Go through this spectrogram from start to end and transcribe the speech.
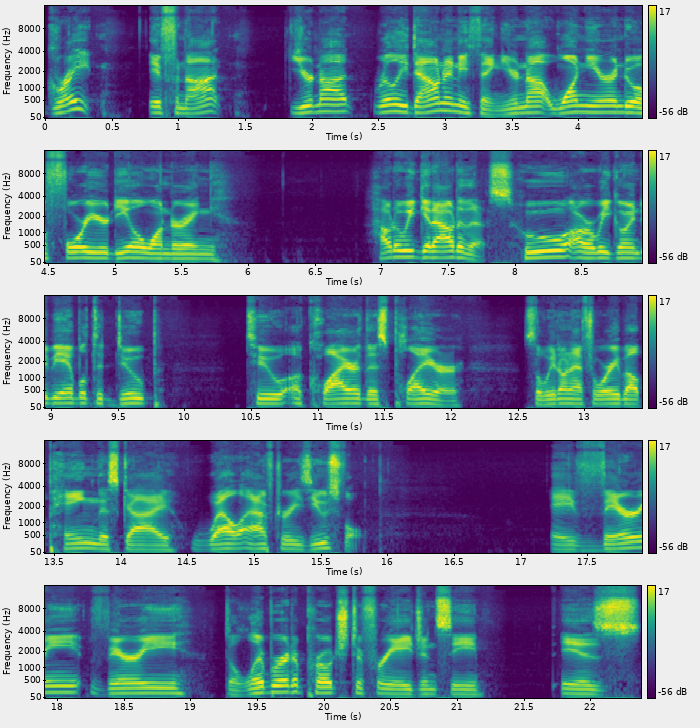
great. If not, you're not really down anything. You're not one year into a four year deal wondering, how do we get out of this? Who are we going to be able to dupe to acquire this player so we don't have to worry about paying this guy well after he's useful? A very, very deliberate approach to free agency is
